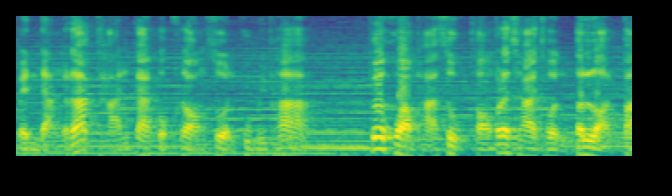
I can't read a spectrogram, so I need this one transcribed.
เป็นดั่งรากฐานการปกครองส่วนภูมิภาค เพื่อความผาสุกของประชาชนตลอดไป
